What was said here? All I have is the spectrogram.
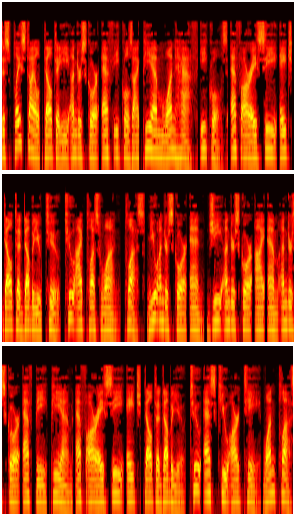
Display style delta e underscore f equals i pm one half equals frac h delta w two two i plus one plus mu underscore n g underscore i m underscore f b pm frac h delta w two sqrt one plus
